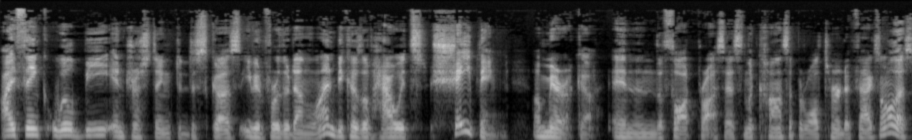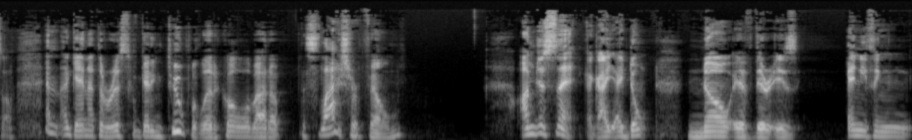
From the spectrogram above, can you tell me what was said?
I think will be interesting to discuss even further down the line because of how it's shaping America and the thought process and the concept of alternative facts and all that stuff. And again, at the risk of getting too political about a slasher film, I'm just saying, like, I, I don't know if there is anything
